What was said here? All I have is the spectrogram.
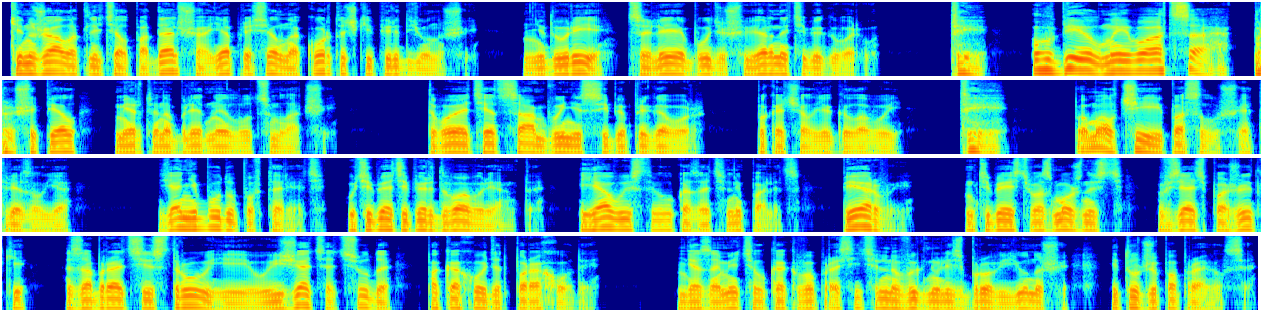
Кинжал отлетел подальше, а я присел на корточки перед юношей. «Не дури, целее будешь, верно тебе говорю». «Ты убил моего отца!» — прошипел мертвенно-бледный Луц-младший. «Твой отец сам вынес себе приговор», — покачал я головой. «Ты...» «Помолчи и послушай», — отрезал я. «Я не буду повторять. У тебя теперь два варианта. Я выставил указательный палец. Первый. У тебя есть возможность взять пожитки, забрать сестру и уезжать отсюда, пока ходят пароходы. Я заметил, как вопросительно выгнулись брови юноши, и тут же поправился.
